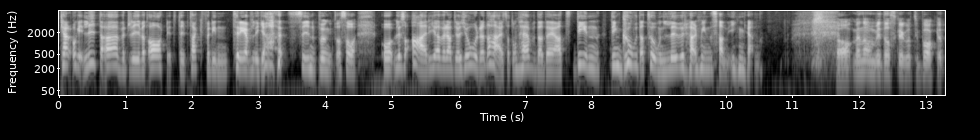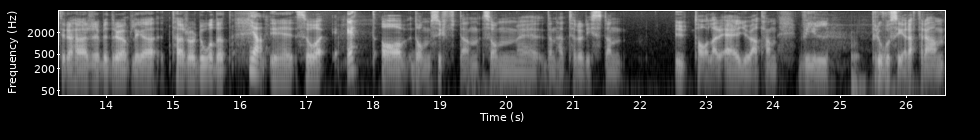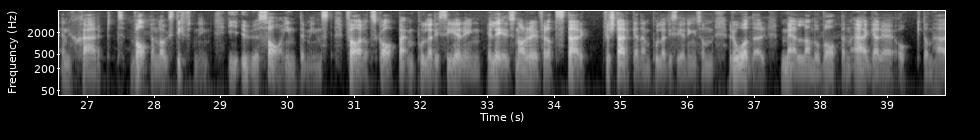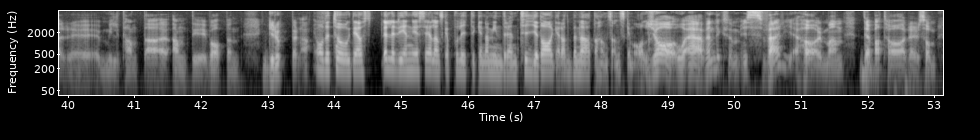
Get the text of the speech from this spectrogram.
kan, okay, lite överdrivet artigt, typ tack för din trevliga synpunkt och så. Och blev så arg över att jag gjorde det här så att hon hävdade att din, din goda ton lurar minsann ingen. Ja, men om vi då ska gå tillbaka till det här bedrövliga terrordådet. Ja. Eh, så ett av de syften som eh, den här terroristen uttalar är ju att han vill provocera fram en skärpt vapenlagstiftning i USA inte minst för att skapa en polarisering eller snarare för att stärka förstärka den polarisering som råder mellan då vapenägare och de här eh, militanta antivapengrupperna. Och det tog det, eller de nyzeeländska politikerna mindre än tio dagar att bemöta hans önskemål. Ja, och även liksom i Sverige hör man debattörer som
